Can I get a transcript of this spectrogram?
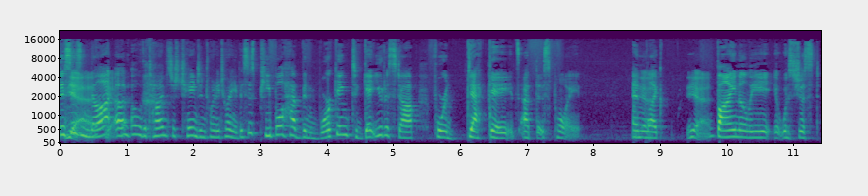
This is not yeah. a, oh, the times just changed in 2020. This is people have been working to get you to stop for decades at this point. And, Yeah. like, yeah finally it was just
